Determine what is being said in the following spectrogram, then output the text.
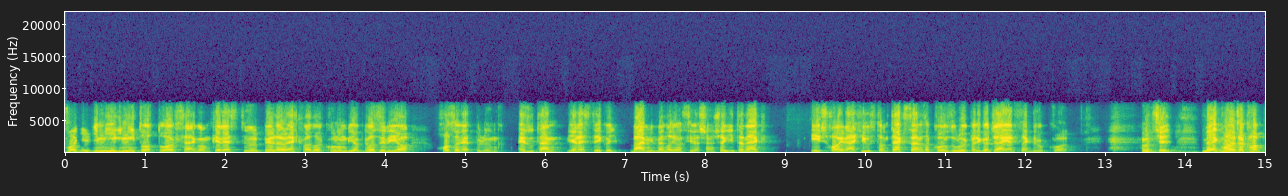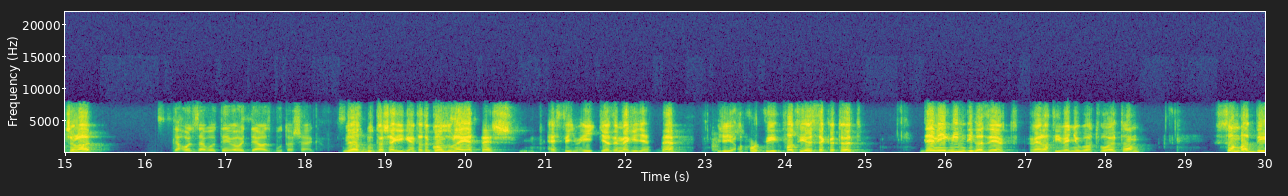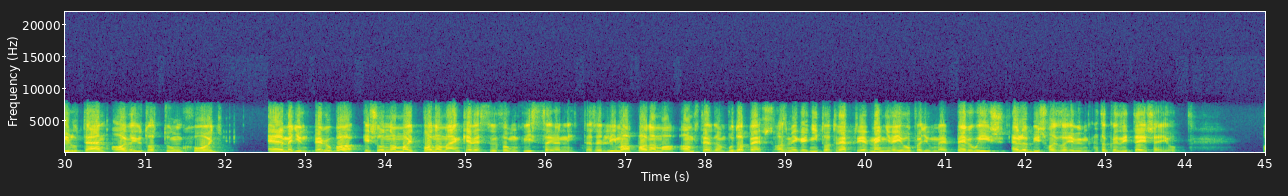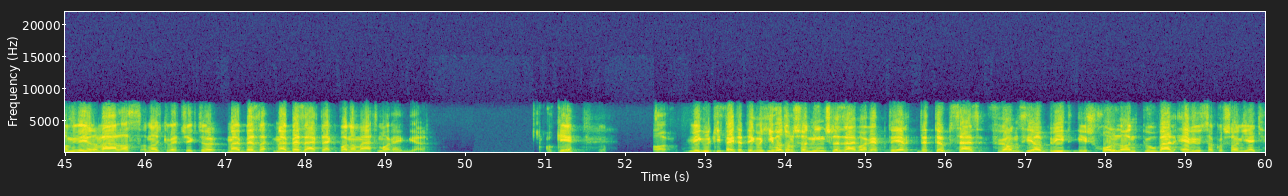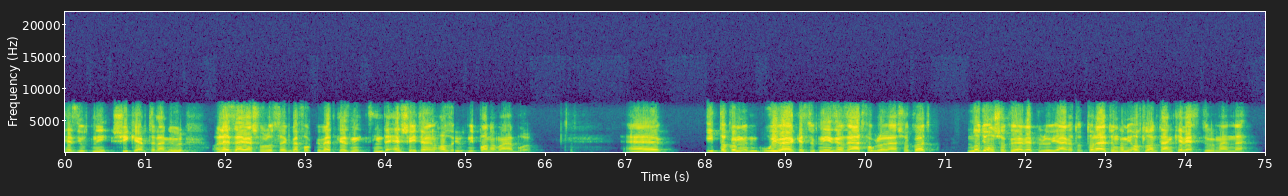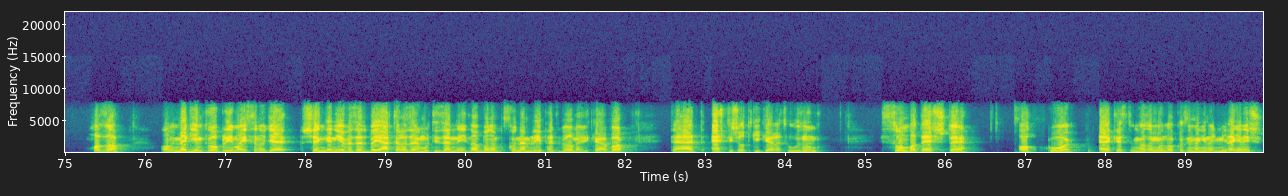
vagy egy még nyitott országon keresztül, például Ecuador, Kolumbia, Brazília, hazarepülünk. Ezután jelezték, hogy bármiben nagyon szívesen segítenek, és hajrá Houston Texans, a konzul úr pedig a Giantsnek drukkol. Úgyhogy megvolt a kapcsolat. De hozzá volt téve, hogy de az butaság. De az butaság, igen. Tehát a konzul helyettes ezt így, így azért megigyezte. Úgyhogy a foci, foci összekötött, de még mindig azért relatíve nyugodt voltam. Szombat délután arra jutottunk, hogy elmegyünk Peruba, és onnan majd Panamán keresztül fogunk visszajönni. Tehát, hogy Lima, Panama, Amsterdam, Budapest, az még egy nyitott reptér, mennyire jók vagyunk, mert Peru is, előbb is hazajövünk, hát akkor ez így teljesen jó. Amivel jön a válasz a nagykövetségtől, már, bezá- már bezárták Panamát ma reggel. Oké. Okay. Végül kifejtették, hogy hivatalosan nincs lezárva a reptér, de több száz francia, brit és holland próbál erőszakosan jegyhez jutni, sikertelenül, a lezárás valószínűleg be fog következni, szinte esélytelen hazajutni Panamából. E, itt akkor újra elkezdtük nézni az átfoglalásokat. Nagyon sok olyan repülőjáratot találtunk, ami Atlantán keresztül menne haza, ami megint probléma, hiszen ugye Schengen élvezetbe járt el az elmúlt 14 napban, akkor nem léphetsz be Amerikába, tehát ezt is ott ki kellett húznunk. Szombat este akkor elkezdtünk azon gondolkozni megint, hogy mi legyen, és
